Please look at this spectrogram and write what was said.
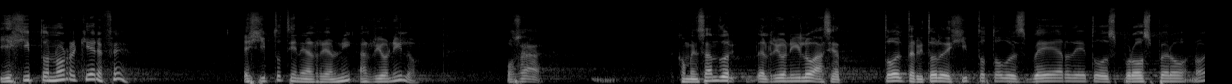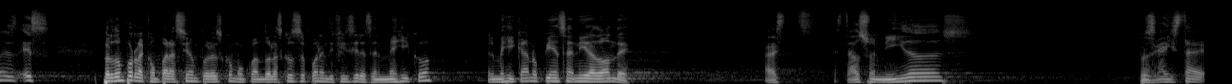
Y Egipto no requiere fe. Egipto tiene al río, Nilo. O sea, comenzando del río Nilo hacia todo el territorio de Egipto, todo es verde, todo es próspero. ¿no? Es, perdón por la comparación, pero es como cuando las cosas se ponen difíciles en México, el mexicano piensa en ir a dónde? A Estados Unidos. Pues ahí está,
